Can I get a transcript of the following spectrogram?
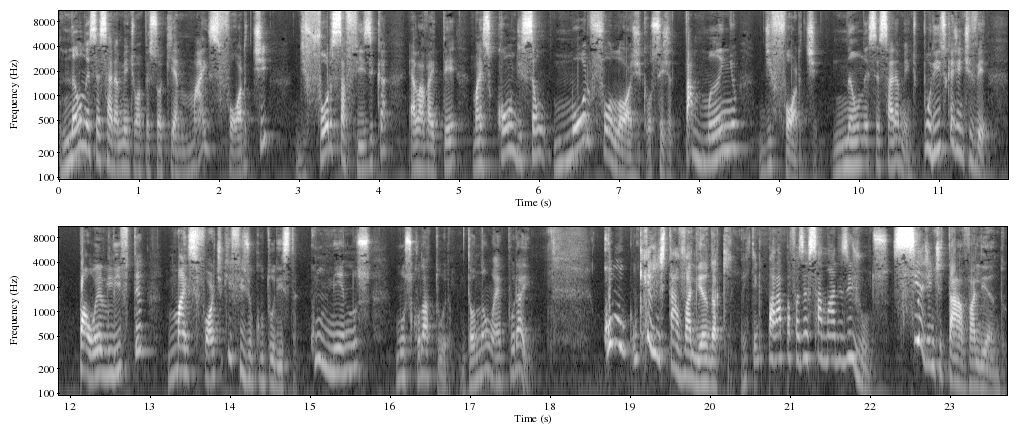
não necessariamente uma pessoa que é mais forte, de força física, ela vai ter mais condição morfológica, ou seja, tamanho de forte. Não necessariamente. Por isso que a gente vê powerlifter mais forte que fisiculturista, com menos musculatura. Então não é por aí. Como, o que a gente está avaliando aqui? A gente tem que parar para fazer essa análise juntos. Se a gente está avaliando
